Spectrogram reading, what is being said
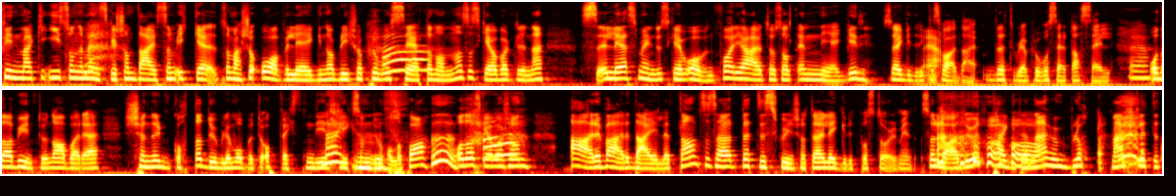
Finn meg ikke i sånne mennesker som deg, som, ikke, som er så overlegne og blir så provosert av navnene. Så skrev jeg bare til henne Les meldingen du skrev ovenfor. Jeg er jo tross alt en neger, så jeg gidder ikke Ja. svare deg. Dette blir jeg provosert av selv. Ja. Og da begynte hun da bare Skjønner godt at du ble mobbet i oppveksten din Nei. slik som du holder på. Og da skrev jeg bare sånn Ære være deg, eller et eller annet. Så sa jeg dette screenshotet jeg legger ut på storyen min. Så la jeg det ut, tagget henne, hun blokket meg, slettet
